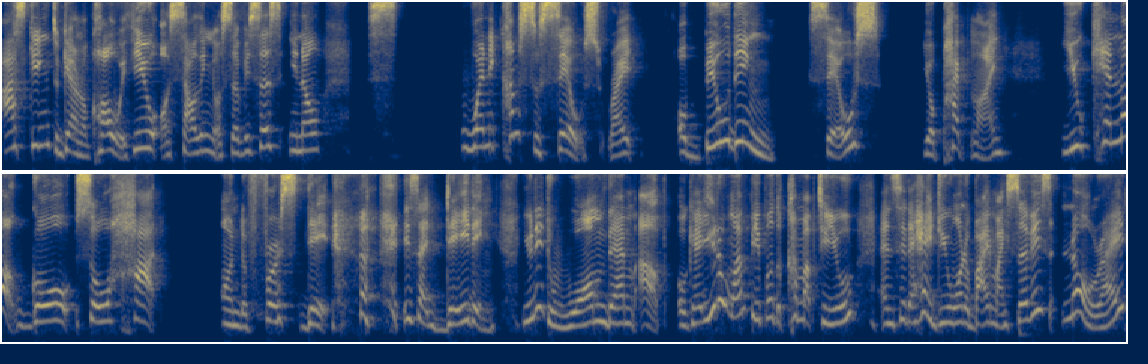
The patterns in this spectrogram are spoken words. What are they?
asking to get on a call with you or selling your services, you know, when it comes to sales, right, or building sales, your pipeline, you cannot go so hard on the first date. it's like dating. You need to warm them up. Okay. You don't want people to come up to you and say that, hey, do you want to buy my service? No, right?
